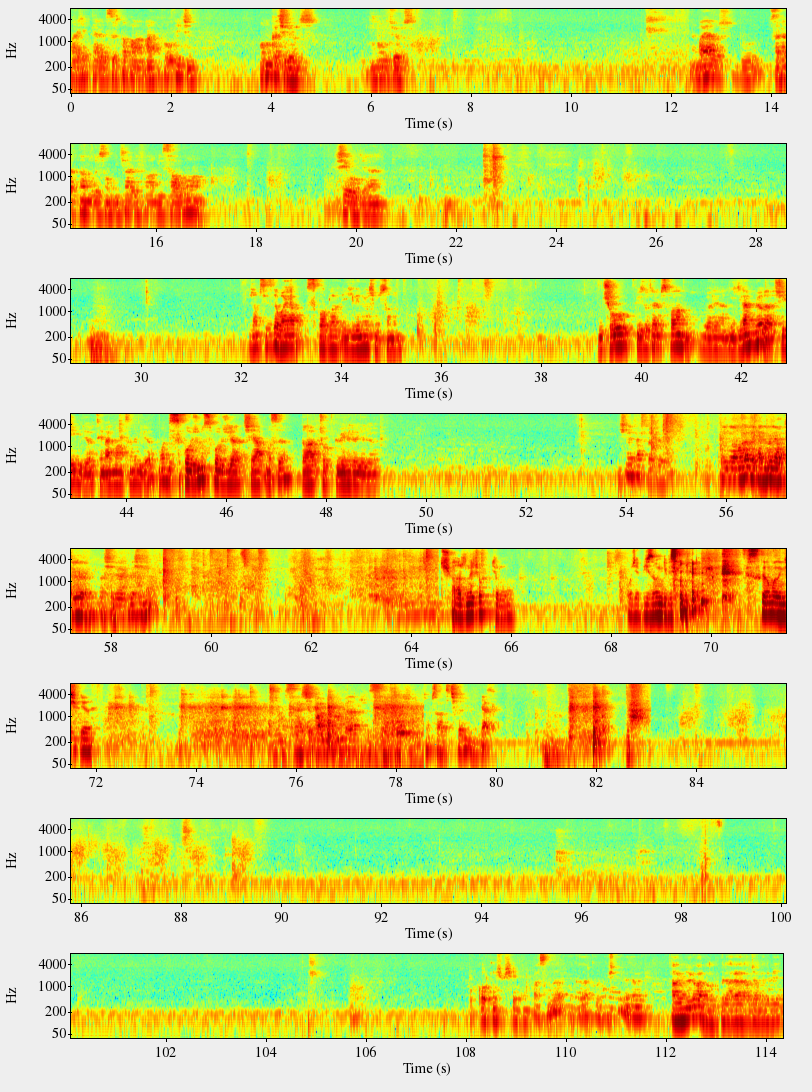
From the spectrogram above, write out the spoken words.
hareketlerde sırtta falan aktif olduğu için Onu kaçırıyoruz. Onu unutuyoruz. Yani bayağıdır bu sakatlıktan dolayı son iki aydır falan bir sağlığım ama şey oldu yani. Hocam siz de bayağı sporla ilgileniyorsunuz sanırım. Çoğu fizyoterapist falan böyle yani ilgilenmiyor da şeyi biliyor, temel mantığını biliyor. Ama bir sporcunun sporcuya şey yapması daha çok güvenilir geliyor. İçine ters takıyorum. Uygulamaları da kendime yaptırıyorum. Başka bir arkadaşımla. Şarj ne çok bitiyor lan. Hoca bizon gibisin ya. Sığamadın hiçbir yere. Serçe parmağıma kadar hissiyat var. Saati çıkarayım mı? Yak. Bu korkmuş bir şey. yani. Aslında o kadar korkmuş değil de tabii tahammülleri var bunun. Böyle ara ara hocam beni bir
